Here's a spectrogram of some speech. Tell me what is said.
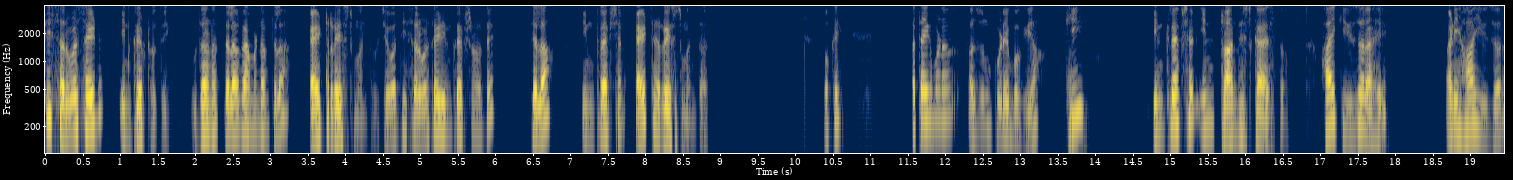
ती सर्व्हर साईड इन्क्रिप्ट होते. उदाहरणार्थ त्याला काय म्हणतात? त्याला ॲट रेस्ट म्हणतो. जेव्हा ती सर्व्हर साईड इन्क्रिप्शन होते त्याला इन्क्रिप्शन ॲट रेस्ट म्हणतात. ओके आता एक आपण अजून पुढे बघूया की इन्क्रिप्शन इन ट्रान्झिस्ट काय असतं. हा एक युजर आहे आणि हा युजर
